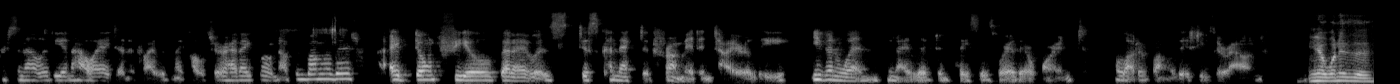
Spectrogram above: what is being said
personality and how I identify with my culture had I grown up in Bangladesh. I don't feel that I was disconnected from it entirely, even when, you know, I lived in places where there weren't a lot of Bangladeshis around. You know, one of the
